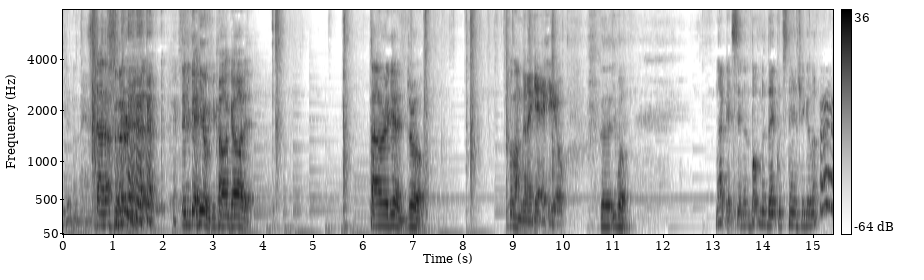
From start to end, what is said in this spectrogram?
You don't know my hand. Stand up for no reason. so if you get healed, you can't guard it. Power again, draw. Because I'm gonna get a heal. 31. Nope, it's sitting at the bottom of the deck with stand trigger like. "Ah."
